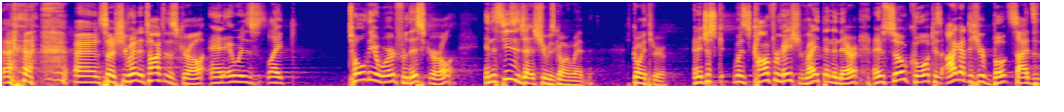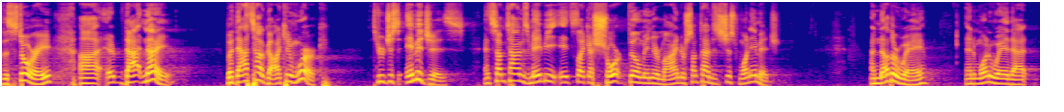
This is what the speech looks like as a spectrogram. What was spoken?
and so she went and talked to this girl, and it was like totally a word for this girl in the seasons that she was going with, going through. And it just was confirmation right then and there. And it was so cool because I got to hear both sides of the story uh, that night. But that's how God can work through just images and sometimes maybe it's like a short film in your mind, or sometimes it's just one image. Another way, and one way that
